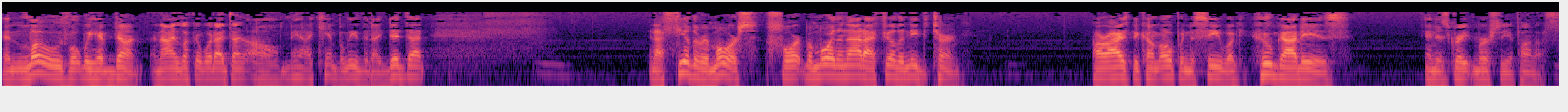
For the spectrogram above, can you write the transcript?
and loathe what we have done, and I look at what I've done, oh man, I can't believe that I did that and I feel the remorse for it, but more than that, I feel the need to turn. Our eyes become open to see what, who God is and His great mercy upon us.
